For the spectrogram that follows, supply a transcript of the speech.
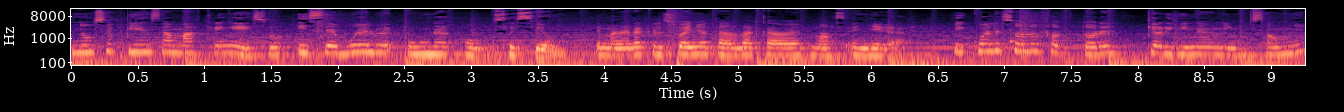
no se piensa más que en eso y se vuelve una obsesión, de manera que el sueño tarda cada vez más en llegar. ¿Y cuáles son los factores que originan el insomnio?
